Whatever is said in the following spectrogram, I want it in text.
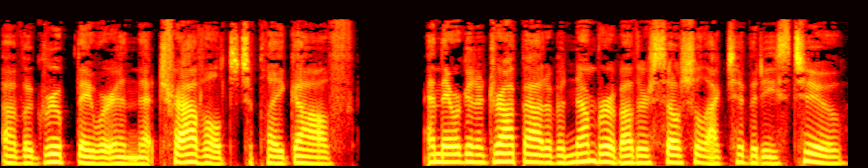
of a group they were in that traveled to play golf, and they were going to drop out of a number of other social activities too.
